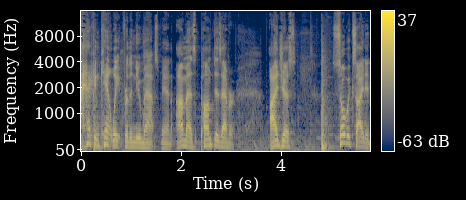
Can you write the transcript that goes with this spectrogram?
heckin' can't wait for the new maps, man. I'm as pumped as ever. I just so excited.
